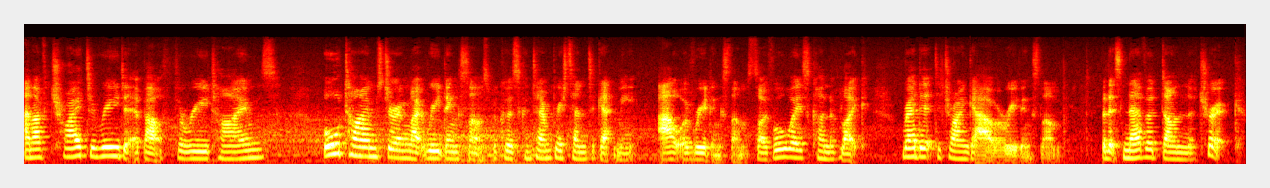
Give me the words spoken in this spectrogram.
and I've tried to read it about three times. All times during like reading slumps because contemporaries tend to get me out of reading slumps. So I've always kind of like read it to try and get out of a reading slump but it's never done the trick.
